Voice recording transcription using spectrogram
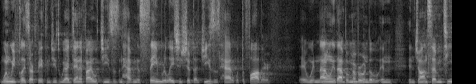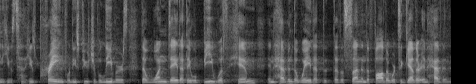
When we place our faith in Jesus, we identify with Jesus and having the same relationship that Jesus had with the Father. Not only that, but remember in, the, in, in John 17, he was, he was praying for these future believers that one day that they will be with him in heaven the way that the, that the Son and the Father were together in heaven.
